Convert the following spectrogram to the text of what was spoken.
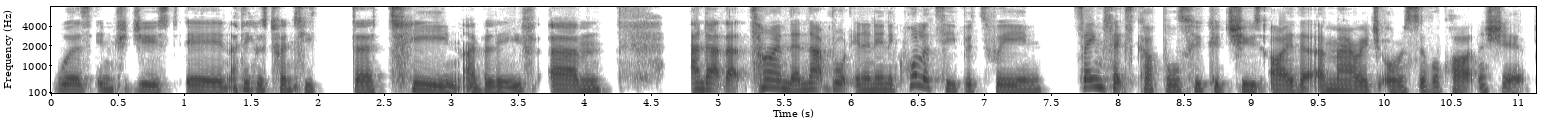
was introduced in, I think it was 2013, I believe. Um, and at that time, then that brought in an inequality between same sex couples who could choose either a marriage or a civil partnership,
